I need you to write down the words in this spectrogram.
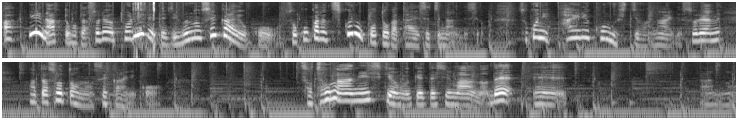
あいいなって思ったらそれを取り入れて自分の世界をこうそこから作ることが大切なんですよ。そこに入り込む必要はないです。それはねまた外の世界にこう外側に意識を向けてしまうので、えー、あの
